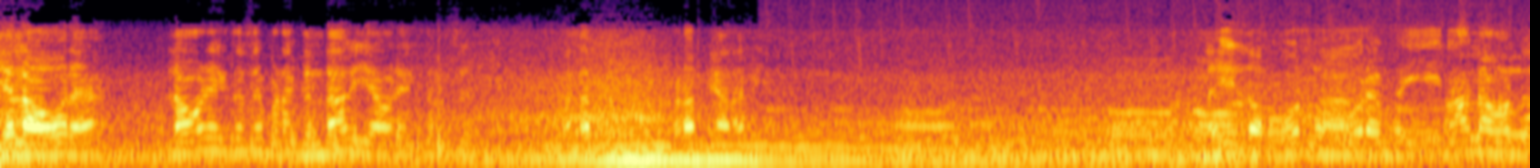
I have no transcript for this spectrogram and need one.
ये लाहौर है। लाहौर एक तरफ़ से बड़ा गंदा भी है और एक तरफ़ से मतलब बड़ा प्यारा भी है। लाहौर लाहौर है भाई हाँ लाहौर तो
